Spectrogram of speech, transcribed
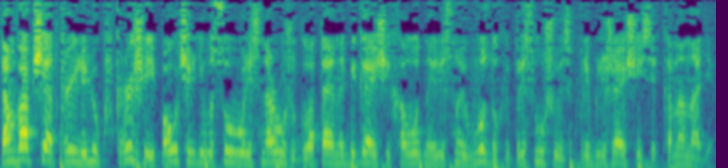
Там вообще открыли люк в крыше и по очереди высовывались наружу, глотая набегающий холодный лесной воздух и прислушиваясь к приближающейся канонаде.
